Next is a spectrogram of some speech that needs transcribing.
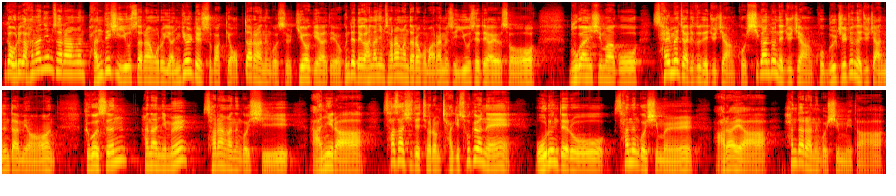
그러니까 우리가 하나님 사랑은 반드시 이웃 사랑으로 연결될 수밖에 없다라는 것을 기억해야 돼요. 근데 내가 하나님 사랑한다라고 말하면서 이웃에 대하여서 무관심하고 삶의 자리도 내주지 않고 시간도 내주지 않고 물질도 내주지 않는다면 그것은 하나님을 사랑하는 것이 아니라 사사시대처럼 자기 소견에 옳은 대로 사는 것임을 알아야 한다라는 것입니다.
